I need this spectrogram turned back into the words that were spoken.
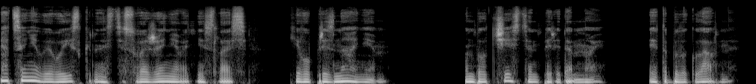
Я оценила его искренность и с уважением отнеслась к его признаниям. Он был честен передо мной, и это было главное.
